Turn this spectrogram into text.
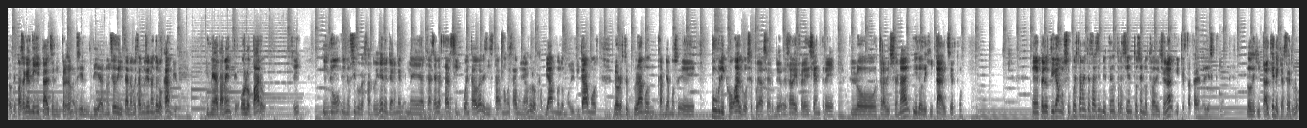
Lo que pasa es que es digital, si el, impreso, si el anuncio digital no me está funcionando, lo cambio inmediatamente o lo paro, ¿sí? Y no, y no sigo gastando dinero, ya no me, me alcancé a gastar 50 dólares y está, no me está funcionando, lo cambiamos, lo modificamos, lo reestructuramos, cambiamos eh, público, algo se puede hacer. Esa es la diferencia entre lo tradicional y lo digital, ¿cierto? Eh, pero digamos, supuestamente estás invirtiendo 300 en lo tradicional y te está trayendo 10 clientes. Lo digital tiene que hacerlo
